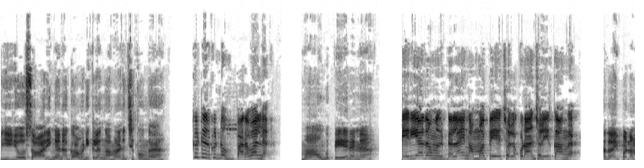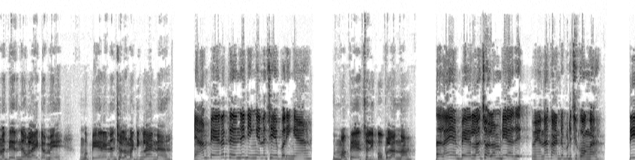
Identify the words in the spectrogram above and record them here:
ஐயோ சாரிங்க நான் கவனிக்கலங்க. மன்னிச்சுக்கோங்க. இருக்கட்டும் இருக்கட்டும் பரவாயில்ல. அம்மா உங்க பேர் என்ன? தெரியாதவங்க கிட்ட எல்லாம் எங்க அம்மா பேர் சொல்லக்கூடாதுன்னு சொல்லியிருக்காங்க. அதான் இப்போ நம்ம தெரிஞ்சவங்கள ஐட்டமே உங்க பேர் என்னன்னு சொல்ல மாட்டீங்களா என்ன? என் பேரை தெரிஞ்சு நீங்க என்ன செய்ய போறீங்க? சும்மா பேர் சொல்லி கூப்பிடலாம் தான். அதெல்லாம் என் பேர்லாம் சொல்ல முடியாது. வேணா கண்டுபிடிச்சுக்கோங்க. டி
